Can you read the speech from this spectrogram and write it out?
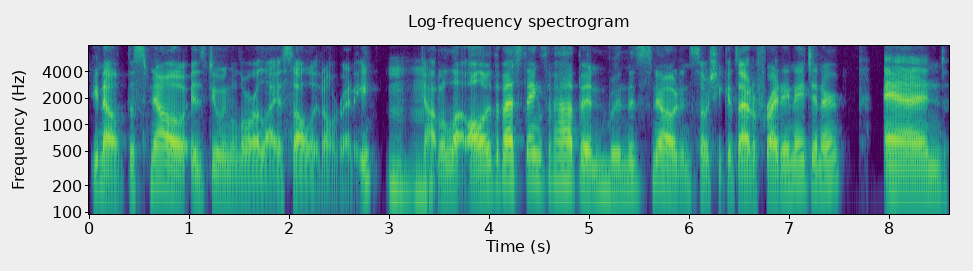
you know, the snow is doing Lorelai a solid already. Mhm. Gotta love all of the best things have happened when it snowed. And so she gets out of Friday night dinner. And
